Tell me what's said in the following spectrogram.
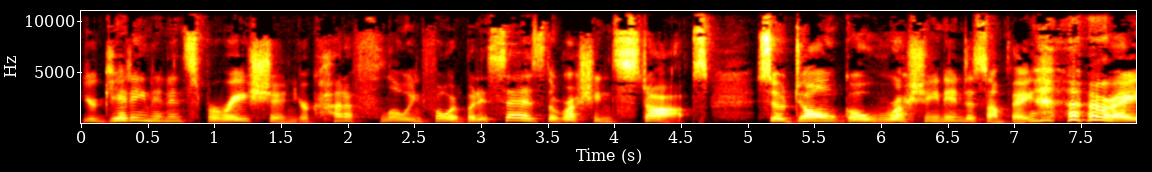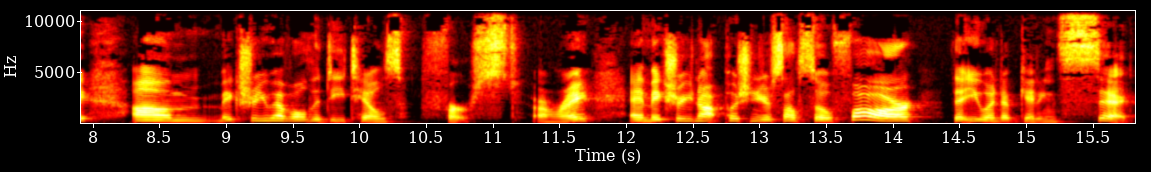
you're getting an inspiration, you're kind of flowing forward, but it says the rushing stops. So don't go rushing into something, right? Um, make sure you have all the details first, all right? And make sure you're not pushing yourself so far that you end up getting sick.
